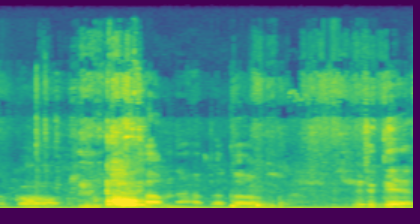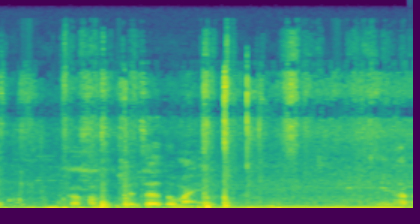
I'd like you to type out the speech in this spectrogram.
แล้วก็ถ้ำนะครับ แล้วก็เอชเกตแล้วก็คอมเพรสเซอร์ตัวใหม่นี่ครับ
